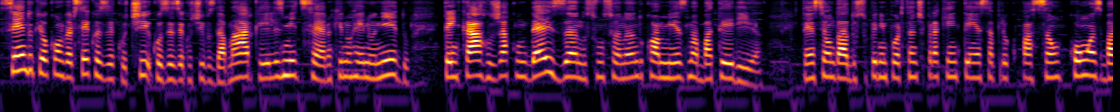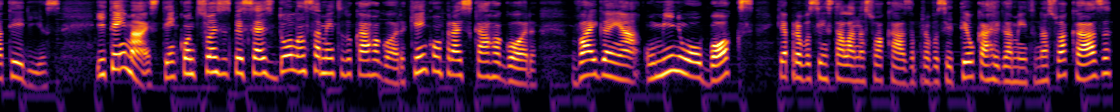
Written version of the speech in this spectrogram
Sendo que eu conversei com, executivo, com os executivos da marca e eles me disseram que no Reino Unido tem carros já com 10 anos funcionando com a mesma bateria. Então, esse é um dado super importante para quem tem essa preocupação com as baterias. E tem mais, tem condições especiais do lançamento do carro agora. Quem comprar esse carro agora vai ganhar o Mini Wall Box, que é para você instalar na sua casa para você ter o carregamento na sua casa,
